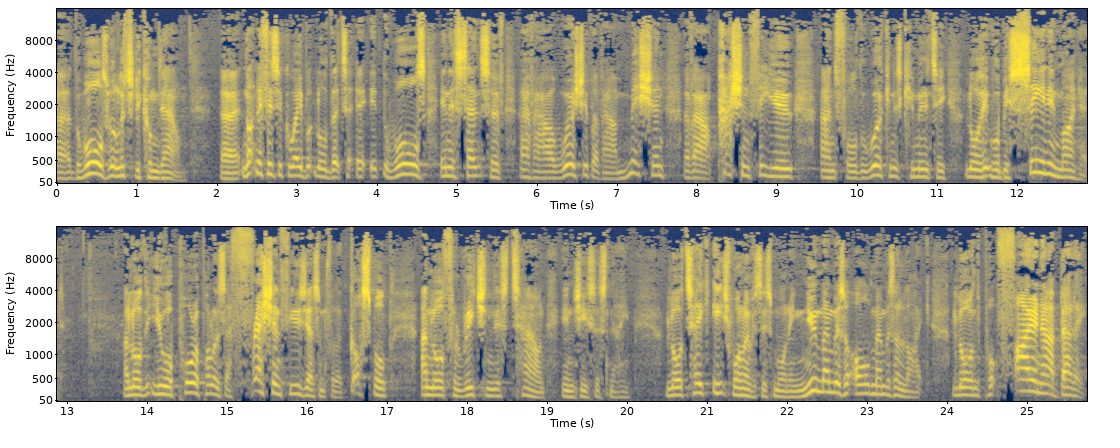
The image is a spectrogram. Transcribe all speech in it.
uh, the walls will literally come down uh, not in a physical way, but Lord, that it, it, the walls, in a sense of, of our worship, of our mission, of our passion for you and for the work in this community, Lord, it will be seen in Minehead. And Lord, that you will pour upon us a fresh enthusiasm for the gospel and, Lord, for reaching this town in Jesus' name. Lord, take each one of us this morning, new members or old members alike, Lord, and put fire in our belly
